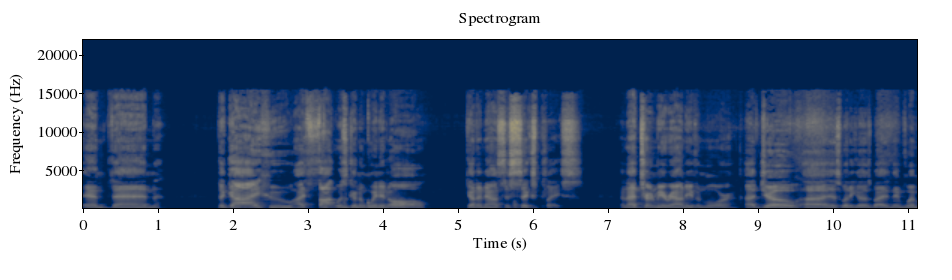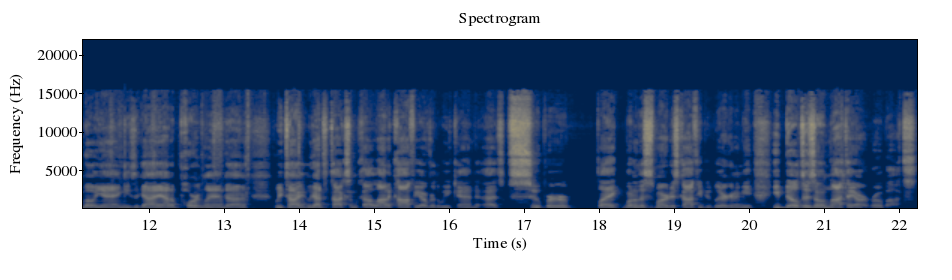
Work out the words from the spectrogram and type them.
And then the guy who i thought was going to win it all got announced as sixth place. And that turned me around even more. Uh, joe uh, is what he goes by his name wimbo yang. He's a guy out of portland. Uh, we talked we got to talk some a lot of coffee over the weekend. Uh, super like one of the smartest coffee people you're going to meet. He builds his own latte art robots.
